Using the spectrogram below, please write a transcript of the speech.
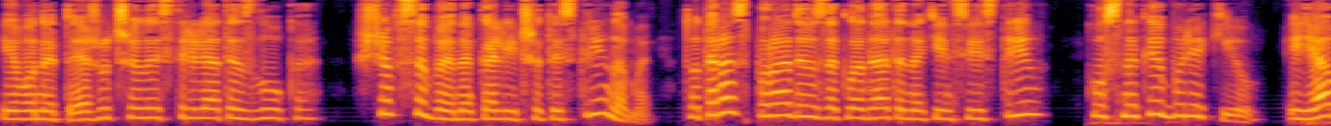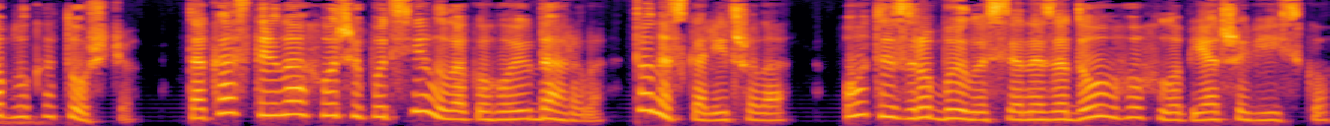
і вони теж учили стріляти з лука. Щоб себе не калічити стрілами, то Тарас порадив закладати на кінці стріл кусники буряків, яблука тощо. Така стріла, хоч і поцілила кого і вдарила, то не скалічила. От і зробилося незадовго хлоп'яче військо,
